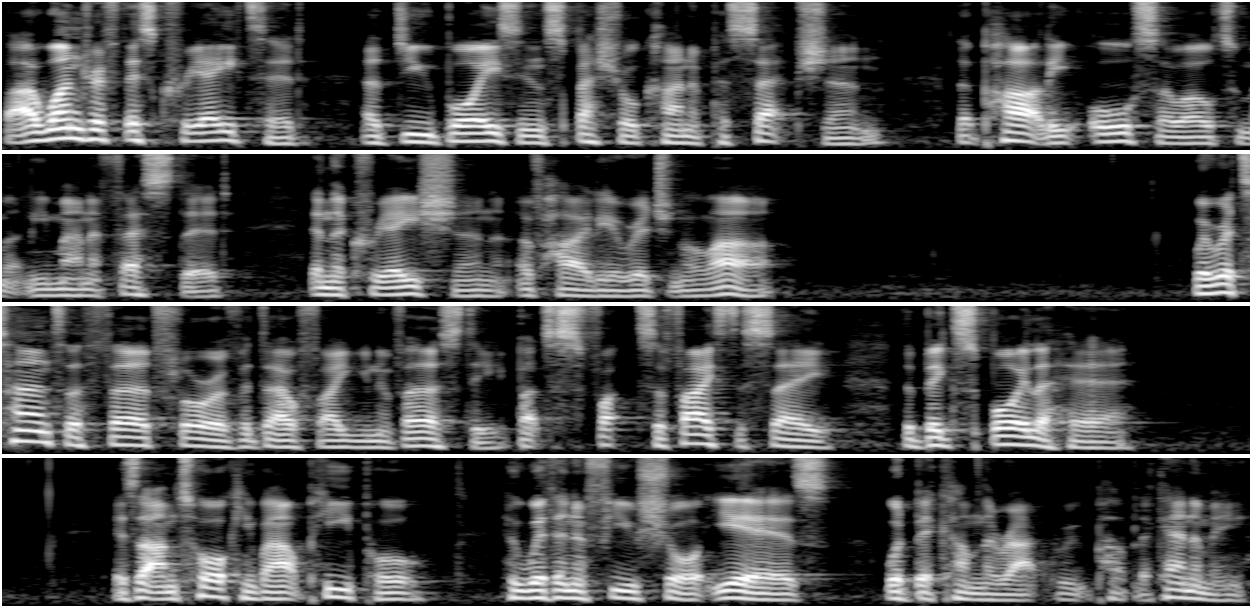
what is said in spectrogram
But I wonder if this created a Du Boisian special kind of perception that partly also ultimately manifested in the creation of highly original art. We return to the third floor of Adelphi University, but suffice to say, the big spoiler here is that I'm talking about people who within a few short years would become the rap group Public Enemy.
